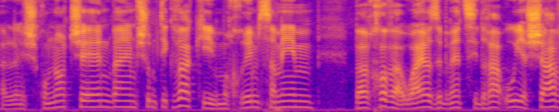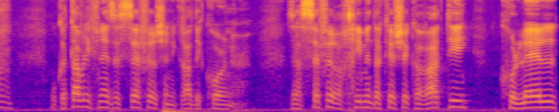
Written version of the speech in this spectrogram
על שכונות שאין בהן שום תקווה, כי מוכרים סמים ברחוב, והווייר זה באמת סדרה, הוא ישב, הוא כתב לפני איזה ספר שנקרא The Corner. זה הספר הכי מדכא שקראתי, כולל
